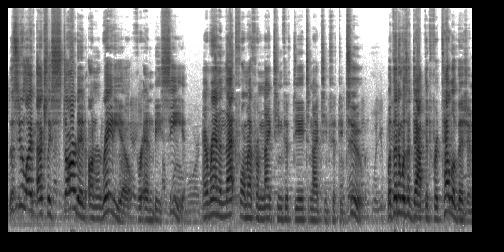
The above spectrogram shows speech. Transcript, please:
This Is Your Life actually started on radio for NBC, and ran in that format from 1958 to 1952 but then it was adapted for television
